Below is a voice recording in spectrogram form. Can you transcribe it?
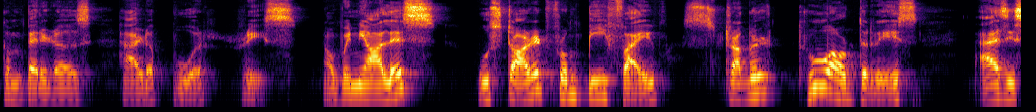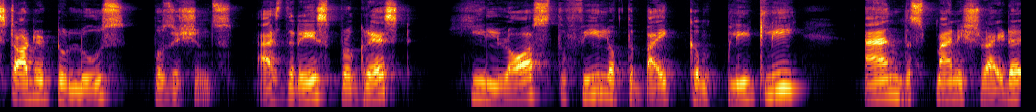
competitors had a poor race. Now, Vinales, who started from P5, struggled throughout the race as he started to lose positions. As the race progressed, he lost the feel of the bike completely, and the Spanish rider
